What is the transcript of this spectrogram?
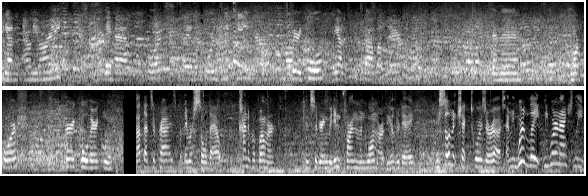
They got an Audi R8. They have Porsche. They have a Ford GT. It's very cool. They got a pit stop up there. And then more Porsche. Very cool, very cool. Not that surprised, but they were sold out. Kind of a bummer, considering we didn't find them in Walmart the other day. We still haven't checked Toys R Us. I mean, we're late. We weren't actually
